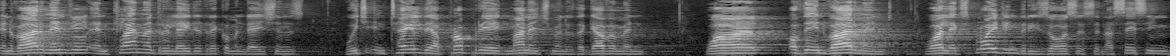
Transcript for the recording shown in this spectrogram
environmental and climate-related recommendations which entail the appropriate management of the government while, of the environment while exploiting the resources and assessing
